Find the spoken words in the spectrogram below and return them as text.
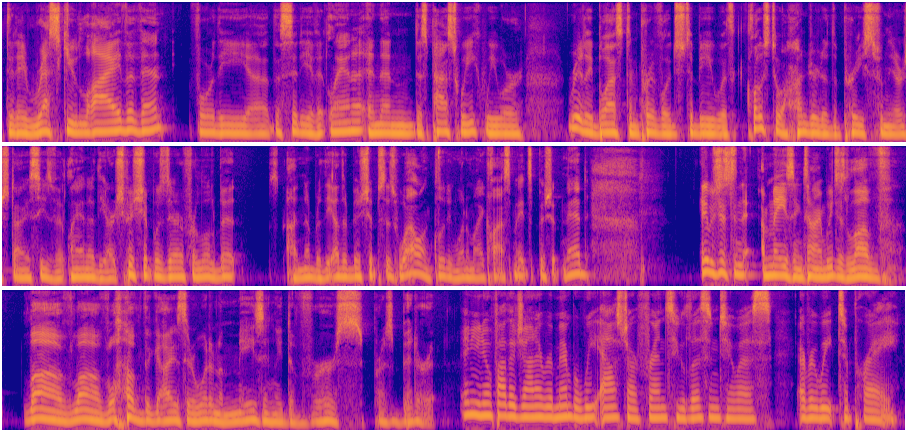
did a rescue live event for the uh, the city of Atlanta, and then this past week we were really blessed and privileged to be with close to hundred of the priests from the Archdiocese of Atlanta. The Archbishop was there for a little bit, a number of the other bishops as well, including one of my classmates, Bishop Ned it was just an amazing time. We just love, love, love, love the guys there. What an amazingly diverse presbyterate. and you know, Father John, I remember we asked our friends who listen to us every week to pray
